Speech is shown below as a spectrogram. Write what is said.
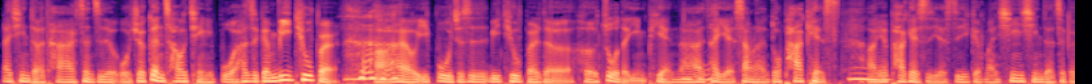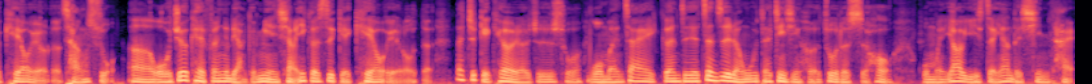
赖清德他甚至我觉得更超前一步，他是跟 VTuber 啊，还有一部就是 VTuber 的合作的影片。那他也上了很多 Podcast 啊，因为 Podcast 也是一个蛮新兴的这个 KOL 的场所。呃，我觉得可以分两个面向，一个是给 KOL 的，那就给 KOL 就是说我们在跟这些政治人物在进行合作的时候。我们要以怎样的心态？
